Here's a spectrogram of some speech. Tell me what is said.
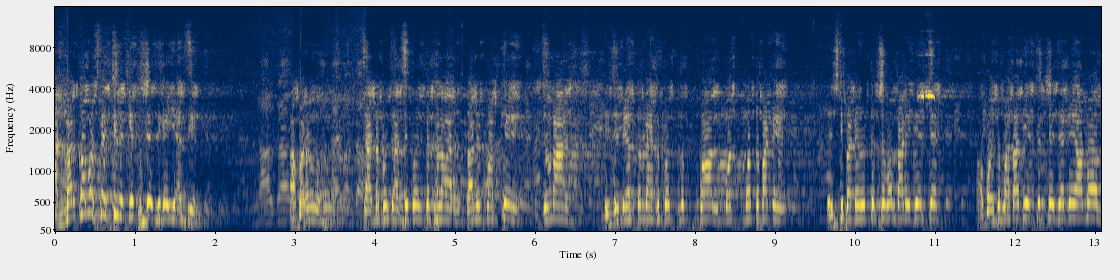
আনমার্ক অবস্থায় ছিলেন কিন্তু সে ইয়াসিন। আবারও চার নম্বর জার্সি পরিচিত খেলোয়াড় দলের পক্ষে জোনাস, নিজের নিয়ন্ত্রণে এখন পর্যন্ত বল, মধ্য- মধ্যমাঠে স্টিফানের উদ্দেশ্যে বল বাড়িয়ে দিয়েছেন, অবৈধ বাধা দিয়েছেন সেই জায়গায় অমল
